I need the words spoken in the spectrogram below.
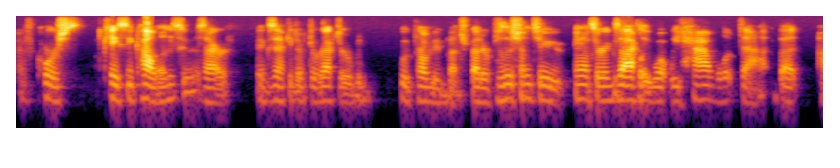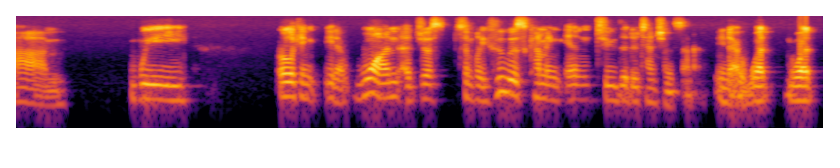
of course, Casey Collins, who is our executive director, would would probably be much better positioned to answer exactly what we have looked at. But um, we are looking, you know, one at just simply who is coming into the detention center. You know, what what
